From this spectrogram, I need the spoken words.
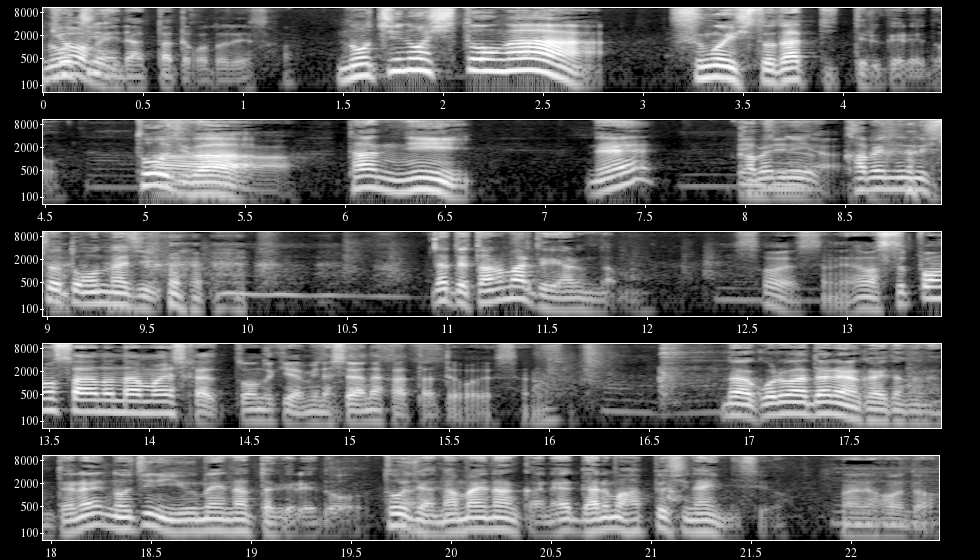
企業名だったってことですか？後の人がすごい人だって言ってるけれど。当時は単にね壁にエンジニア。壁にいる人と同じ。だって頼まれてやるんだもん。そうですね。スポンサーの名前しかその時はみんな知らなかったってことですよね。だからこれは誰が書いたかなんてね後に有名になったけれど当時は名前なんかね誰も発表しないんですよ。なるほど。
